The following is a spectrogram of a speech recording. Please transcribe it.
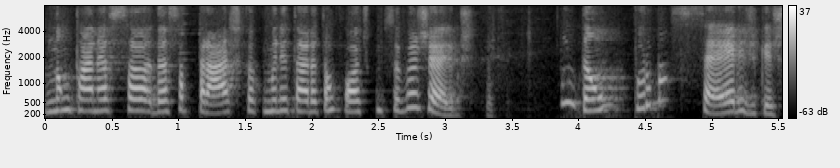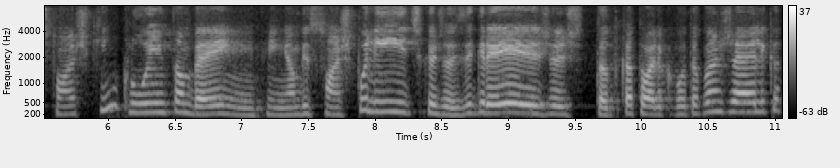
não tá nessa dessa prática comunitária tão forte como os evangélicos. Então, por uma série de questões que incluem também, enfim, ambições políticas das igrejas, tanto católica quanto evangélica,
